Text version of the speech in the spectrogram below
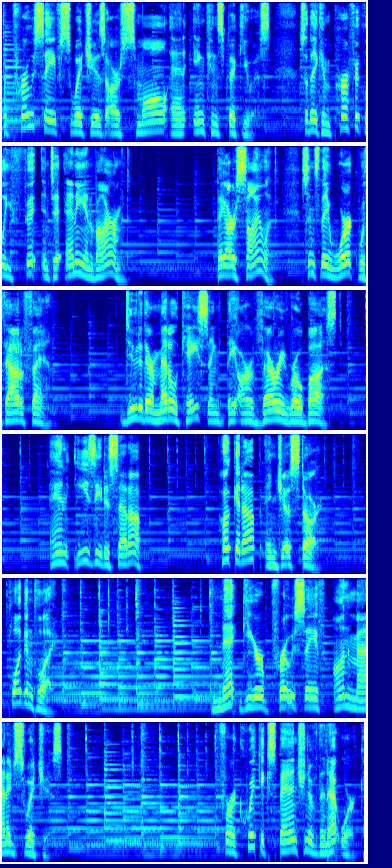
The ProSafe switches are small and inconspicuous, so they can perfectly fit into any environment. They are silent, since they work without a fan. Due to their metal casing, they are very robust and easy to set up. Hook it up and just start. Plug and play. Netgear ProSafe unmanaged switches. For a quick expansion of the network,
